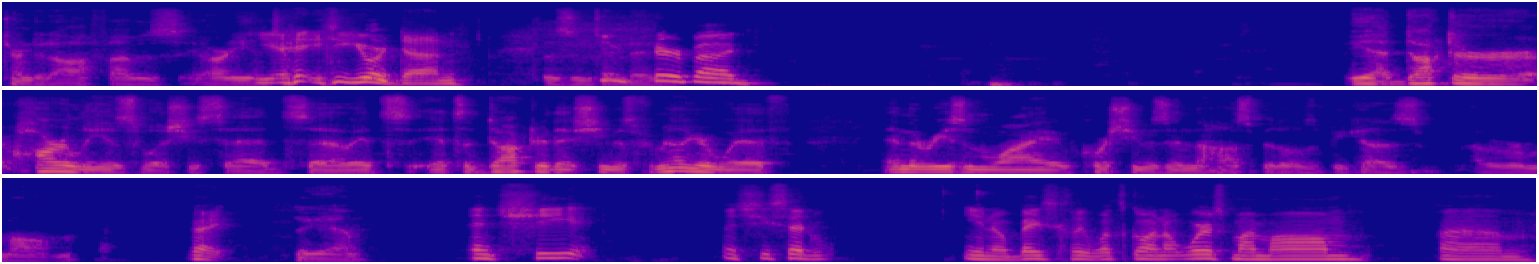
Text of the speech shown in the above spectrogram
turned it off i was already you, intimidated. you were done. was intimidated. terrified. yeah dr harley is what she said so it's it's a doctor that she was familiar with and the reason why of course she was in the hospital is because of her mom. Right. so yeah. And she and she said you know basically what's going on? Where's my mom? Um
